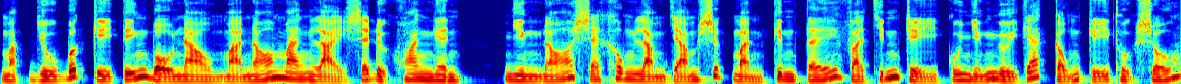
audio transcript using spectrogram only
Mặc dù bất kỳ tiến bộ nào mà nó mang lại sẽ được hoan nghênh, nhưng nó sẽ không làm giảm sức mạnh kinh tế và chính trị của những người gác cổng kỹ thuật số.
